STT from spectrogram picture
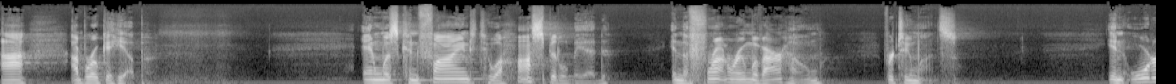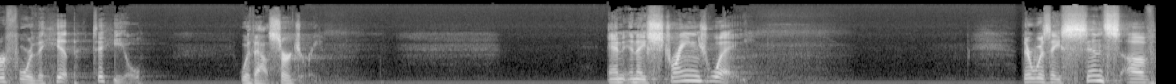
I, I broke a hip and was confined to a hospital bed in the front room of our home for two months in order for the hip to heal without surgery. And in a strange way, there was a sense of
